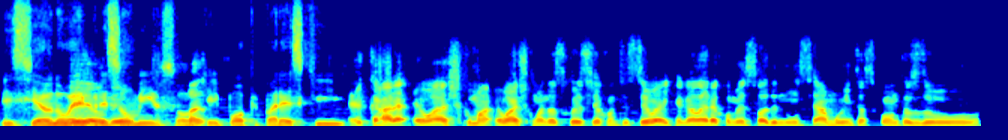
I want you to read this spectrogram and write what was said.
Esse ano é Deu, impressão deu. minha só. Mas- K-pop parece que. É, cara, eu acho que uma, eu acho que uma das coisas que aconteceu é que a galera começou a denunciar muito as contas do,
